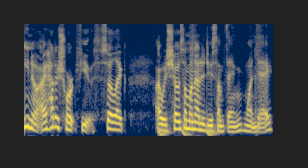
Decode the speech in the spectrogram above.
you know, I had a short fuse. So like, I would show someone how to do something one day,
